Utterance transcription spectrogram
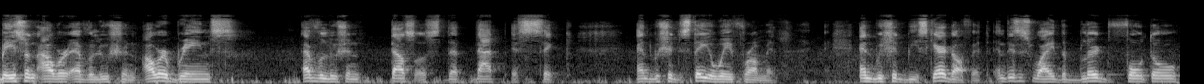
based on our evolution our brains evolution tells us that that is sick and we should stay away from it and we should be scared of it. And this is why the blurred photo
